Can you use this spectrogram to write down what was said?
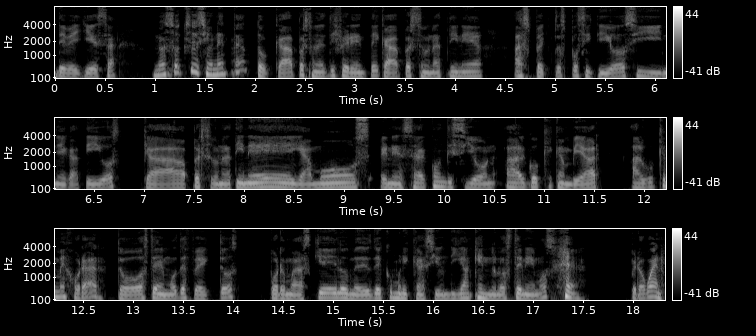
de belleza, no se obsesionen tanto. Cada persona es diferente, cada persona tiene aspectos positivos y negativos. Cada persona tiene, digamos, en esa condición algo que cambiar, algo que mejorar. Todos tenemos defectos, por más que los medios de comunicación digan que no los tenemos. Pero bueno,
